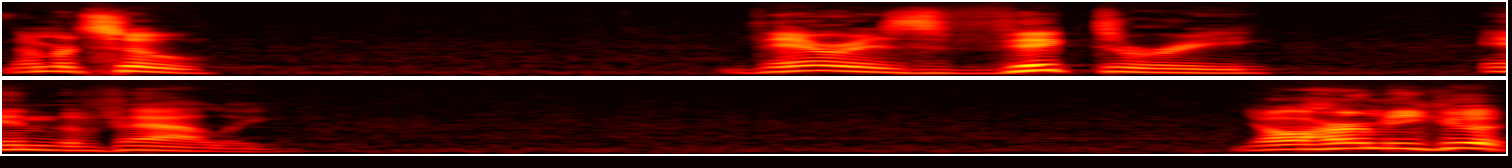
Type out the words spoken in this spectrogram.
Number two, there is victory in the valley. Y'all heard me good?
